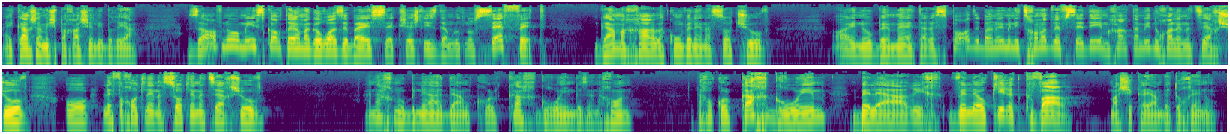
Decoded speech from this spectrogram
העיקר שהמשפחה שלי בריאה. עזוב, נו, מי יזכור את היום הגרוע הזה בעסק, שיש לי הזדמנות נוספת גם מחר לקום ולנסות שוב. אוי, נו באמת, הרי ספורט זה בנוי מניצחונות והפסדים, מחר תמיד נוכל לנצח שוב, או לפחות לנסות לנצח שוב. אנחנו בני האדם כל כך גרועים בזה, נכון? אנחנו כל כך גרועים בלהעריך ולהוקיר את כבר מה שקיים בתוכנו.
